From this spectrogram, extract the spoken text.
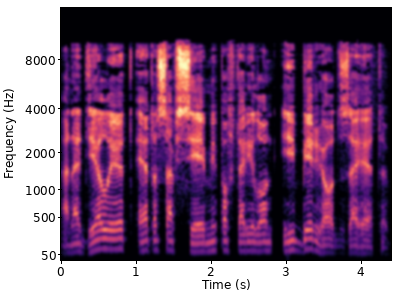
Она делает это со всеми, — повторил он, — и берет за это.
